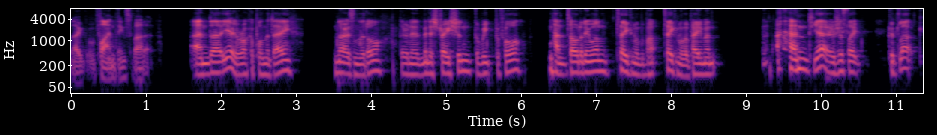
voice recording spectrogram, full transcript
like fine things about it. And uh, yeah, we rock up on the day. Notice on the door. They're in administration the week before. Hadn't told anyone. Taken all the taken all the payment. And yeah, it was just like, good luck.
